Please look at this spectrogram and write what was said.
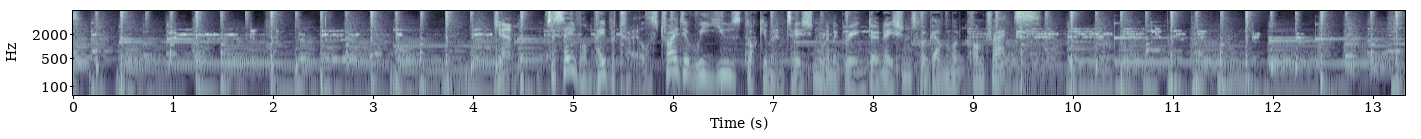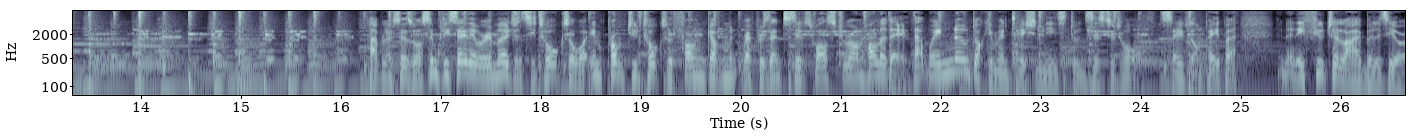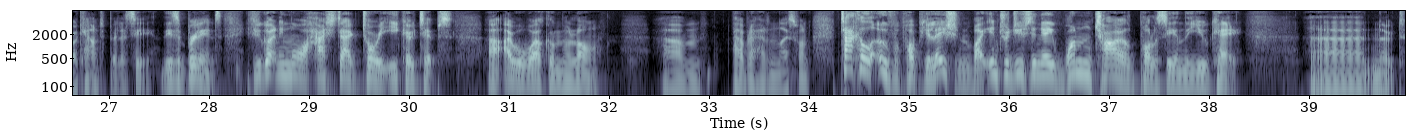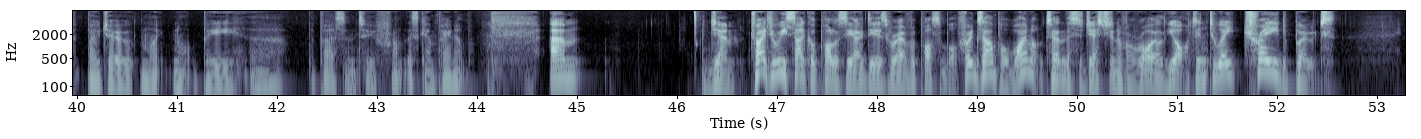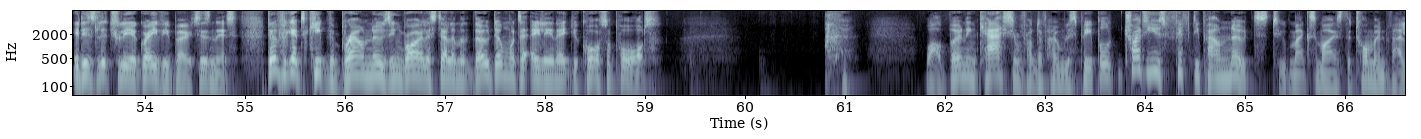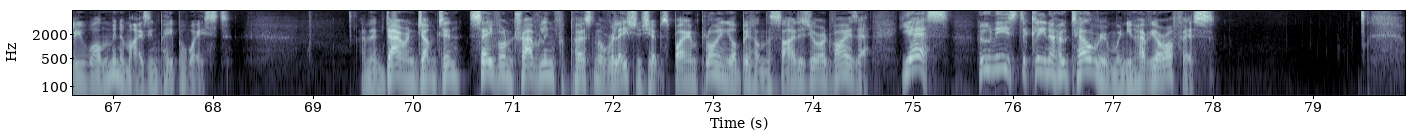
Gem. To save on paper trails, try to reuse documentation when agreeing donations for government contracts. Pablo says, or simply say they were emergency talks or were impromptu talks with foreign government representatives whilst you're on holiday. That way, no documentation needs to exist at all. saves on paper and any future liability or accountability. These are brilliant. If you've got any more hashtag Tory eco tips, uh, I will welcome them along. Um, Pablo had a nice one. Tackle overpopulation by introducing a one child policy in the UK. Uh, note, Bojo might not be uh, the person to front this campaign up. Um, Jem, try to recycle policy ideas wherever possible. For example, why not turn the suggestion of a royal yacht into a trade boat? It is literally a gravy boat, isn't it? Don't forget to keep the brown nosing royalist element, though. Don't want to alienate your core support. while burning cash in front of homeless people, try to use £50 notes to maximise the torment value while minimising paper waste. And then Darren jumped in save on travelling for personal relationships by employing your bit on the side as your advisor. Yes! Who needs to clean a hotel room when you have your office?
